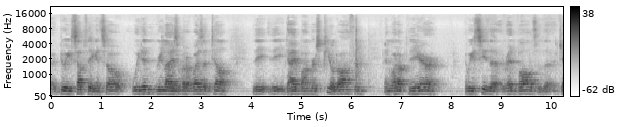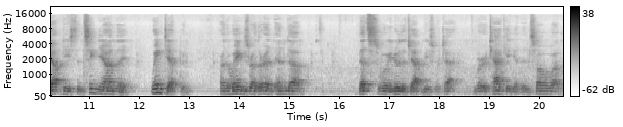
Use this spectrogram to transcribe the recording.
uh, doing something, and so we didn't realize what it was until the the dive bombers peeled off and, and went up in the air, and we could see the red balls of the Japanese insignia on the wingtip, and, or the wings rather, and, and uh, that's when we knew the Japanese were attack were attacking it, and so uh,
